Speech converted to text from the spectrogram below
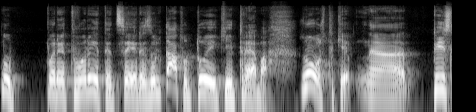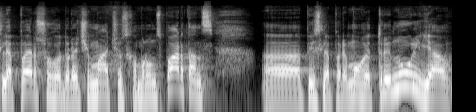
ну, перетворити цей результат у той, який треба. Знову ж таки, е, після першого, до речі, матчу з Хамрун Спартанс, після перемоги 3-0, я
